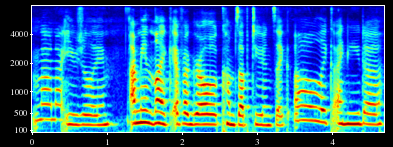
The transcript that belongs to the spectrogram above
No, not usually. I mean, like if a girl comes up to you and's like, "Oh, like I need a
